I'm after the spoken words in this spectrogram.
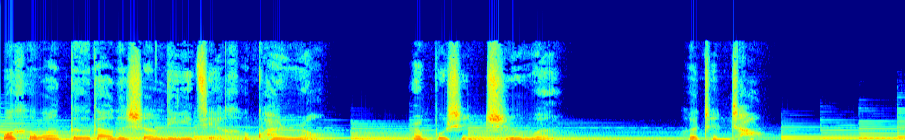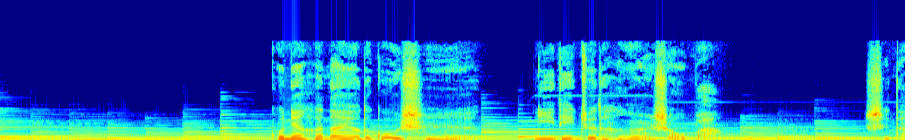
我渴望得到的是理解和宽容，而不是质问和争吵。姑娘和男友的故事，你一定觉得很耳熟吧？是的，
